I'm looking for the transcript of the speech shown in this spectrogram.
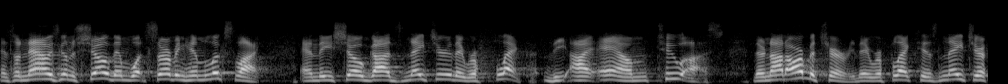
And so now he's going to show them what serving him looks like and these show God's nature. They reflect the I am to us. They're not arbitrary, they reflect His nature.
